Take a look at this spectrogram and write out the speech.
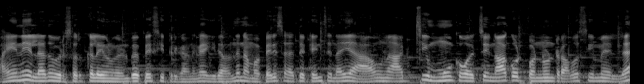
பயனே இல்லாத ஒரு சொற்களை இவங்க ரெண்டு பேர் பேசிகிட்டு இருக்கானுங்க. இதை வந்து நம்ம பெருசாக எடுத்து டென்ஷன் ஆகி அவனை அடிச்சு மூக்கை வச்சு நாக் அவுட் பண்ணணுன்ற அவசியமே இல்லை.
